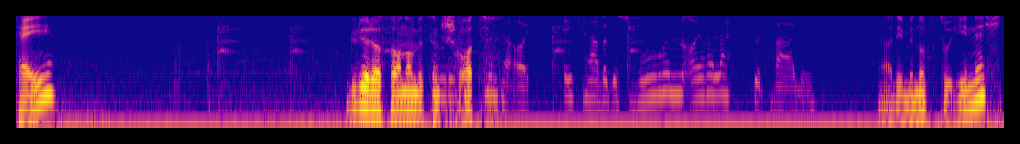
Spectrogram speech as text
Okay. Lydia, du hast doch auch noch ein bisschen Schrott. Ich habe geschworen, eure Last zu tragen. Ja, den benutzt du eh nicht.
